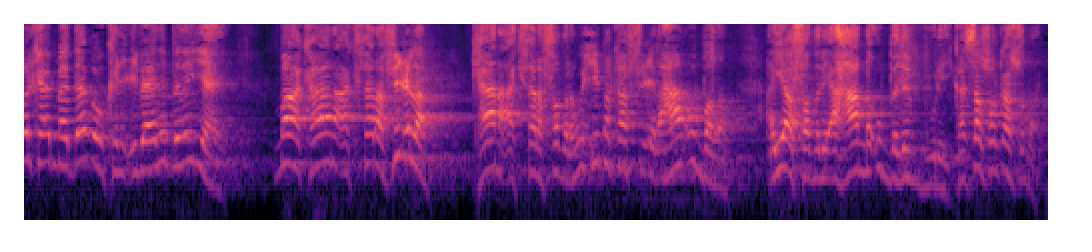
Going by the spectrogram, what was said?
markaa maadaama uu kani cibaado badan yahay maa kaana akara ficlan kaana akara fadlan. Wixii markaa ficil ahaan u badan ayaa fadli ahaanna u badan buuley kaasi saas halkaasu maray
